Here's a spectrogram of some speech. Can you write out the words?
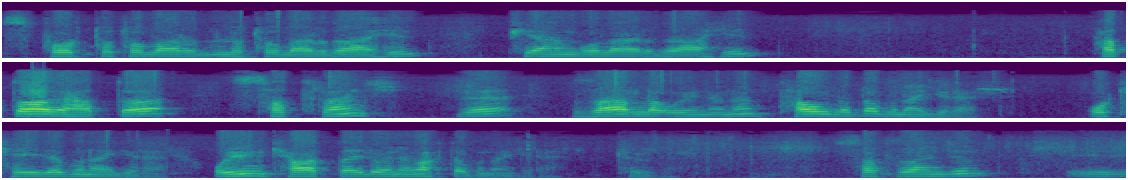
spor totolar, lotolar dahil, piyangolar dahil. Hatta ve hatta satranç ve zarla oynanan tavla da buna girer. Okey de buna girer. Oyun kağıtlarıyla oynamak da buna girer. Türdür. Satrancın e,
